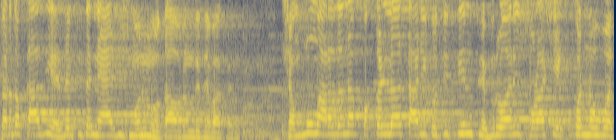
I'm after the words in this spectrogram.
तर तो काझी हैदर तिथे न्यायाधीश म्हणून होता औरंगजेबाकडे. शंभू महाराजांना पकडलं. तारीख होती तीन फेब्रुवारी सोळाशे एकोणनव्वद.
